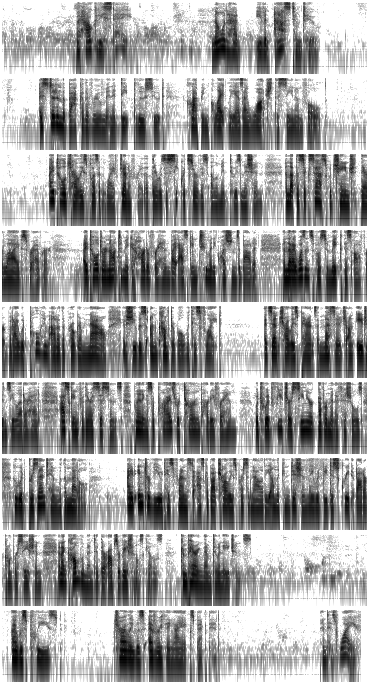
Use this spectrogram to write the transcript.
But how could he stay? No one had even asked him to. I stood in the back of the room in a deep blue suit, clapping politely as I watched the scene unfold. I told Charlie's pleasant wife, Jennifer, that there was a Secret Service element to his mission and that the success would change their lives forever. I told her not to make it harder for him by asking too many questions about it, and that I wasn't supposed to make this offer, but I would pull him out of the program now if she was uncomfortable with his flight. I'd sent Charlie's parents a message on agency letterhead asking for their assistance, planning a surprise return party for him, which would feature senior government officials who would present him with a medal. I'd interviewed his friends to ask about Charlie's personality on the condition they would be discreet about our conversation, and I complimented their observational skills, comparing them to an agent's. I was pleased. Charlie was everything I expected. And his wife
